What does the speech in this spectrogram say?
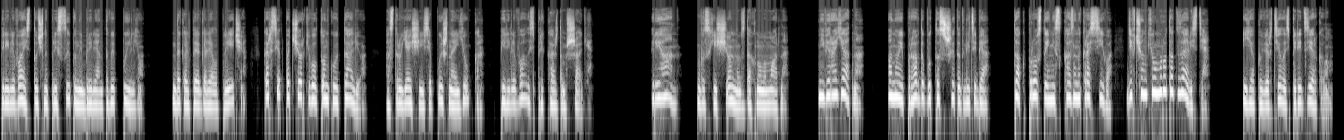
переливаясь точно присыпанной бриллиантовой пылью. Декольте оголяло плечи, корсет подчеркивал тонкую талию, а струящаяся пышная юбка переливалась при каждом шаге. «Риан!» — восхищенно вздохнула Марна. «Невероятно! Оно и правда будто сшито для тебя. Так просто и несказанно красиво. Девчонки умрут от зависти». Я повертелась перед зеркалом.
